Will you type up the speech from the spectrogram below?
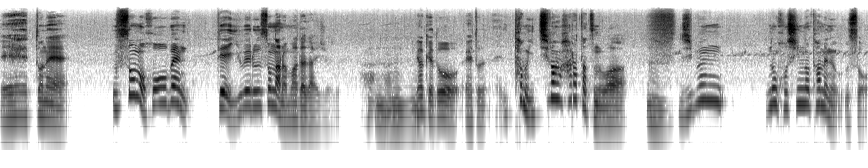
えー、っとね嘘の方便って言える嘘ならまだ大丈夫。あ。うんうんうん。やけど、えーっと多分一番腹立つのはうん。自分の保身のための嘘。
